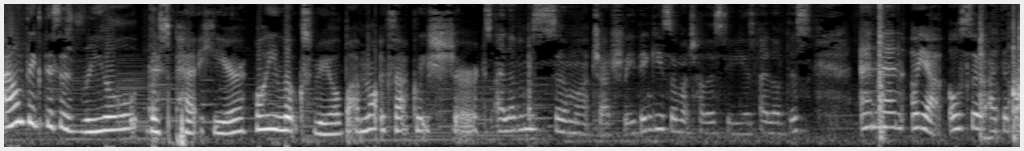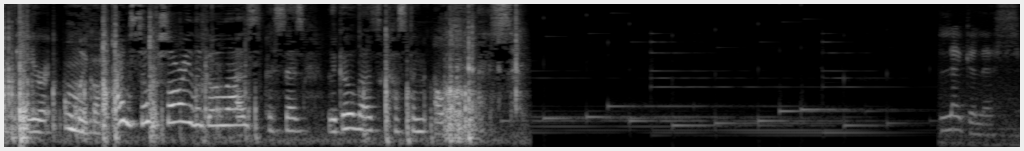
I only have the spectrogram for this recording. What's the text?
I don't think this is real, this pet here. Well, he looks real, but I'm not exactly sure. I love him so much, actually. Thank you so much, Hello Studios. I love this. And then, oh yeah, also at the back here, oh my gosh, I'm so sorry, Legolas. It says Legolas Custom LPS. Legolas.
